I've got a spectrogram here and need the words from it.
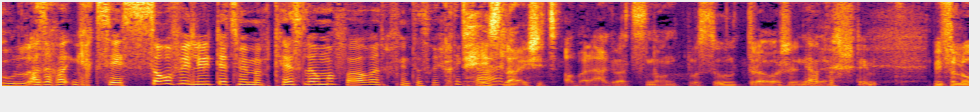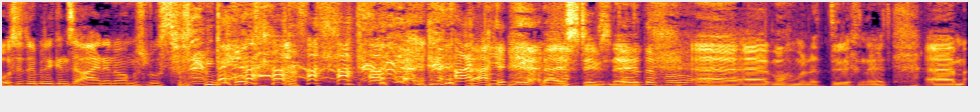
cool. Also ich, ich sehe so viele Leute jetzt mit einem Tesla rumfahren und ich finde das richtig Tesla geil. ist jetzt aber auch gerade das Nonplusultra wahrscheinlich. Ja, das stimmt. Wir verlosen übrigens einen noch am Schluss von dem Podcast. nein, nein, stimmt nicht. Äh, äh, machen wir natürlich nicht. Ähm,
